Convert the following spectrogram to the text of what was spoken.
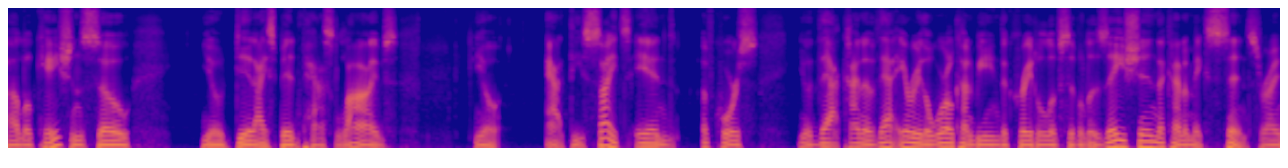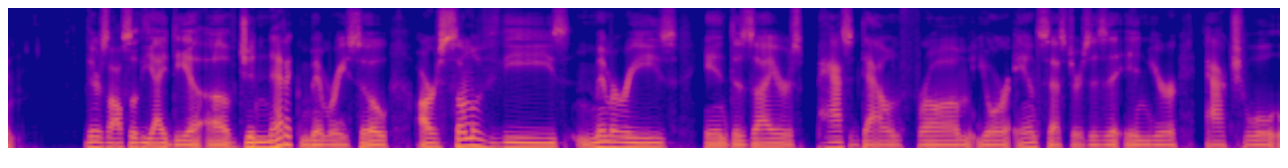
uh, locations. So, you know, did I spend past lives, you know, at these sites. And of course, you know, that kind of that area of the world kind of being the cradle of civilization, that kind of makes sense, right? There's also the idea of genetic memory. So, are some of these memories and desires passed down from your ancestors? Is it in your actual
